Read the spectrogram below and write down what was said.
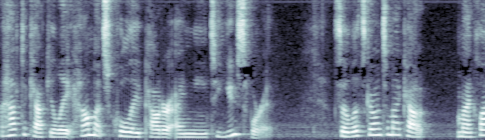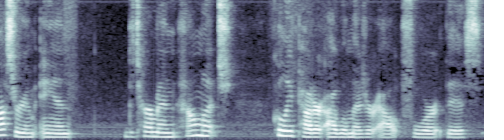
I have to calculate how much Kool-Aid powder I need to use for it. So let's go into my, my classroom and determine how much Kool-Aid powder I will measure out for this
